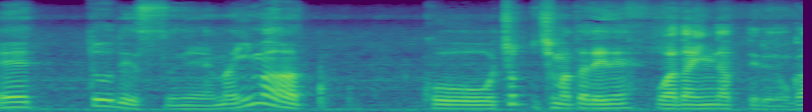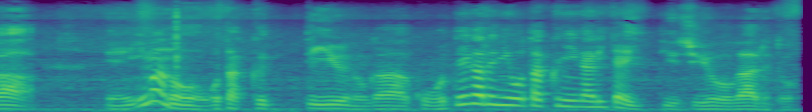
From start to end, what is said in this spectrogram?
えーっとですね、まあ、今、こう、ちょっと巷でね、話題になっているのが、えー今のオタクっていうのがこうお手軽にオタクになりたいっていう需要があると。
